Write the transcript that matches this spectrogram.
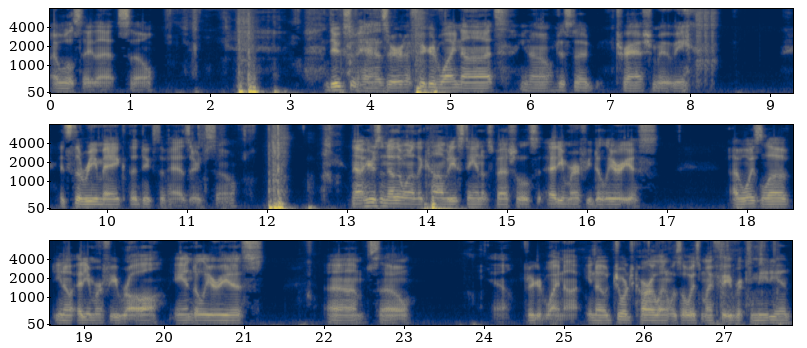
I will say that, so. Dukes of Hazzard. I figured why not? You know, just a trash movie. it's the remake, the Dukes of Hazzard. so. Now here's another one of the comedy stand-up specials, Eddie Murphy Delirious. I've always loved, you know, Eddie Murphy Raw and Delirious. Um, so, yeah, figured why not. You know, George Carlin was always my favorite comedian.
